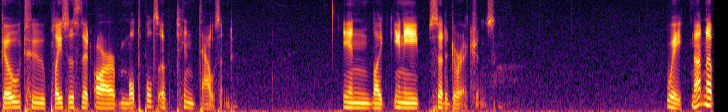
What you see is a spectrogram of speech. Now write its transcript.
go to places that are multiples of 10,000 in, like, any set of directions. Wait, not up...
